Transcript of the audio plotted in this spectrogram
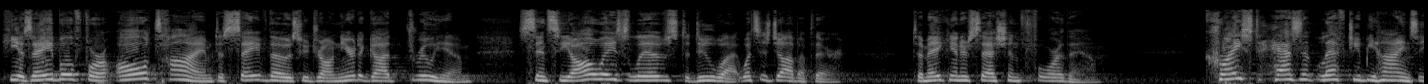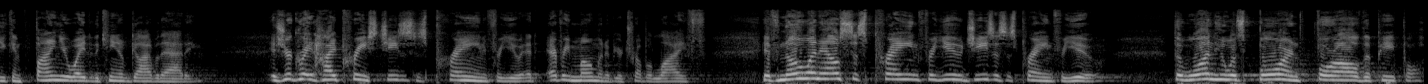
he is able for all time to save those who draw near to God through him, since he always lives to do what? What's his job up there? To make intercession for them. Christ hasn't left you behind so you can find your way to the kingdom of God without him. As your great high priest, Jesus is praying for you at every moment of your troubled life. If no one else is praying for you, Jesus is praying for you. The one who was born for all the people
